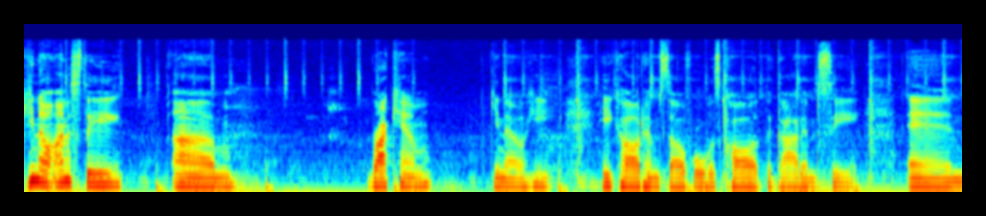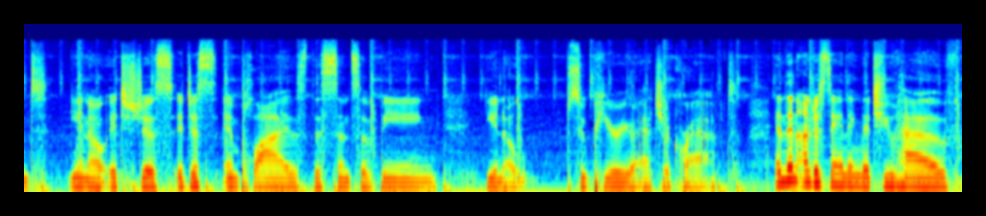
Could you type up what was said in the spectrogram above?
you know, honestly, um, Rakim, you know, he he called himself or was called the God MC, and you know, it's just it just implies this sense of being, you know, superior at your craft, and then understanding that you have,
